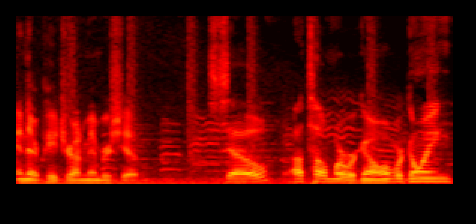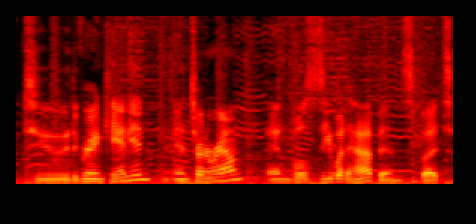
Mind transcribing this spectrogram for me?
in their Patreon membership. So, I'll tell them where we're going. We're going to the Grand Canyon and turn around, and we'll see what happens. But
